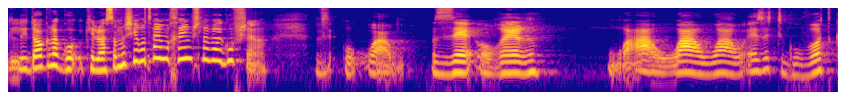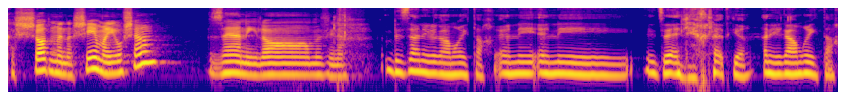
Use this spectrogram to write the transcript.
לדאוג לגוף, כאילו לעשות מה שהיא רוצה עם החיים שלה והגוף שלה. וואו, זה עורר, וואו, וואו, וואו, איזה תגובות קשות מנשים היו שם, זה אני לא מבינה. בזה אני לגמרי איתך, אין לי, אין לי, את זה אין לי איך לאתגר, אני לגמרי איתך.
